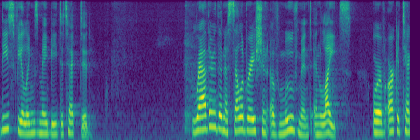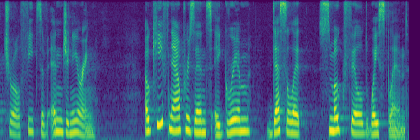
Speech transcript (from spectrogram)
these feelings may be detected. Rather than a celebration of movement and lights or of architectural feats of engineering, O'Keeffe now presents a grim, desolate, smoke filled wasteland.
